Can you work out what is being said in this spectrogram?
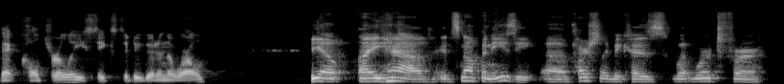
that culturally seeks to do good in the world? Yeah, I have. It's not been easy, uh, partially because what worked for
